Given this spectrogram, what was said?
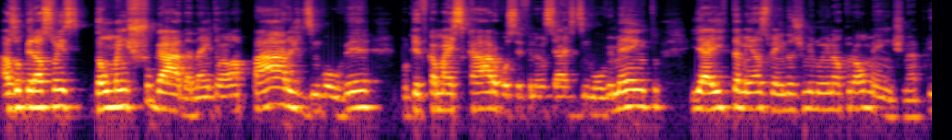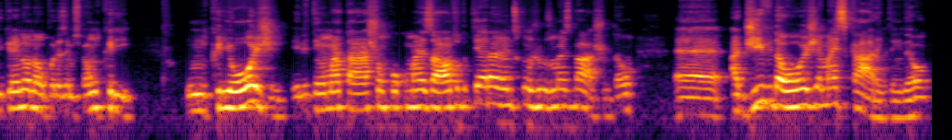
as operações dão uma enxugada, né? Então ela para de desenvolver, porque fica mais caro você financiar esse desenvolvimento, e aí também as vendas diminuem naturalmente, né? Porque, querendo ou não, por exemplo, se é um CRI. Um CRI hoje, ele tem uma taxa um pouco mais alta do que era antes com juros mais baixos. Então, é, a dívida hoje é mais cara, entendeu?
